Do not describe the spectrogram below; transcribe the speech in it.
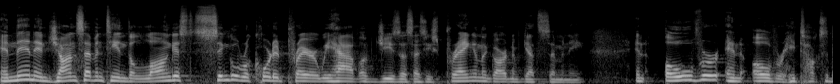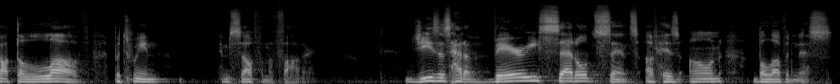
And then in John 17, the longest single recorded prayer we have of Jesus as he's praying in the Garden of Gethsemane. And over and over, he talks about the love between himself and the Father. Jesus had a very settled sense of his own belovedness,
